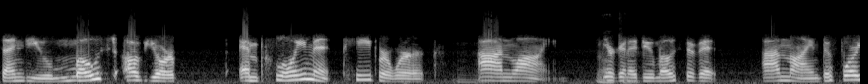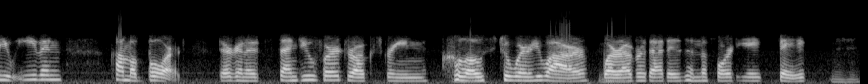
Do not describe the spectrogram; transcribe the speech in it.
send you most of your employment paperwork online. You're going to do most of it online before you even come aboard. They're going to send you for a drug screen close to where you are, wherever that is in the 48 states. Mhm.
